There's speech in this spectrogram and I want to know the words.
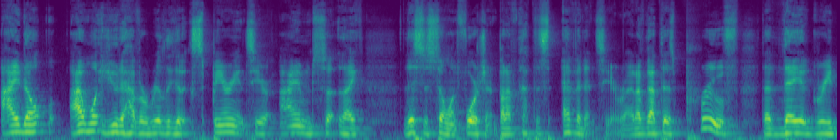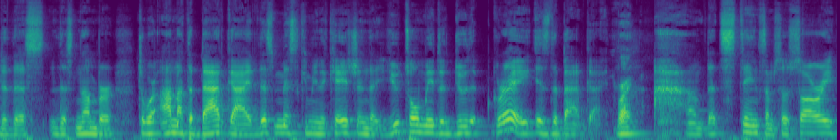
I don't. I want you to have a really good experience here. I am so like this is so unfortunate, but I've got this evidence here, right? I've got this proof that they agreed to this this number to where I'm not the bad guy. This miscommunication that you told me to do that gray is the bad guy. Right. Um, that stinks. I'm so sorry.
